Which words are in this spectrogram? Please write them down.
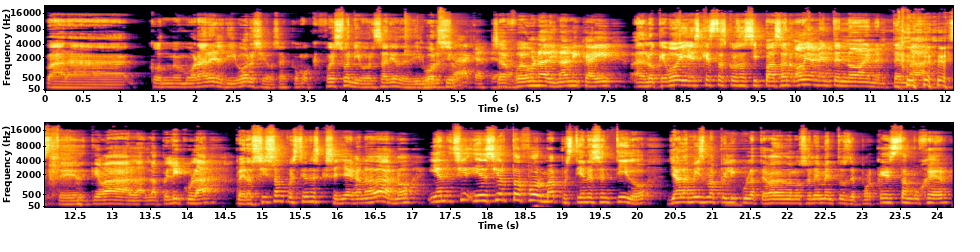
para conmemorar el divorcio, o sea, como que fue su aniversario de divorcio. Sácate, O sea, fue una dinámica ahí. A lo que voy es que estas cosas sí pasan. Obviamente no en el tema este, que va la, la película, pero sí son cuestiones que se llegan a dar, ¿no? Y en, ci- y en cierta forma, pues tiene sentido. Ya la misma película te va dando los elementos de por qué esta mujer.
